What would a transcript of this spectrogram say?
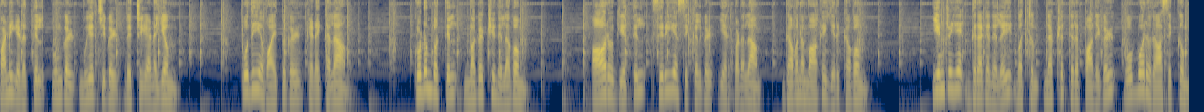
பணியிடத்தில் உங்கள் முயற்சிகள் வெற்றியடையும். புதிய வாய்ப்புகள் கிடைக்கலாம். குடும்பத்தில் மகிழ்ச்சி நிலவும். ஆரோக்கியத்தில் சிறிய சிக்கல்கள் ஏற்படலாம். கவனமாக இருக்கவும். இன்றைய கிரகநிலை மற்றும் நட்சத்திர பாதைகள் ஒவ்வொரு ராசிக்கும்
